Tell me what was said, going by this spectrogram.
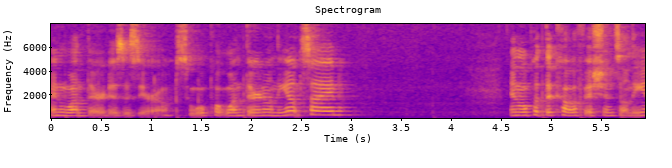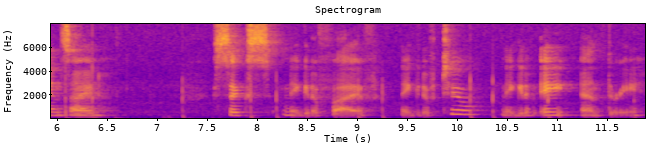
and 1 third is a 0. So we'll put 1 third on the outside, and we'll put the coefficients on the inside. 6, negative 5. negative 2, negative 8, and 3.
